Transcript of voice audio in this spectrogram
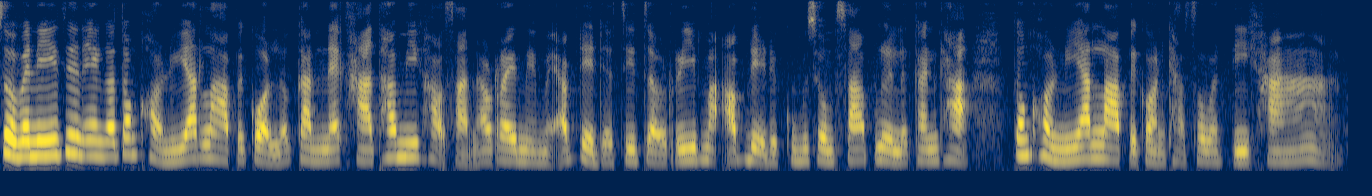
ส่วนวันนี้จีนเองก็ต้องขออนุญาตลาไปก่อนแล้วกันนะคะ ถ้ามีข่าวสารอะไรใหม่ๆอัปเดตเดี๋ยวจีนจะรีบมาอัปเดตให้คุณผู้ชมทราบเลยแล้วกันค่ะ ต้องขออนุญาตลาไปก่อนค่ะ สวัสดีค่ะ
